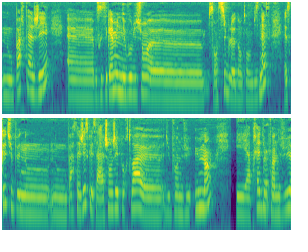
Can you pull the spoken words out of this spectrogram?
nous partager, euh, parce que c'est quand même une évolution euh, sensible dans ton business, est-ce que tu peux nous, nous, partager ce que ça a changé pour toi euh, du point de vue humain et après du point de vue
